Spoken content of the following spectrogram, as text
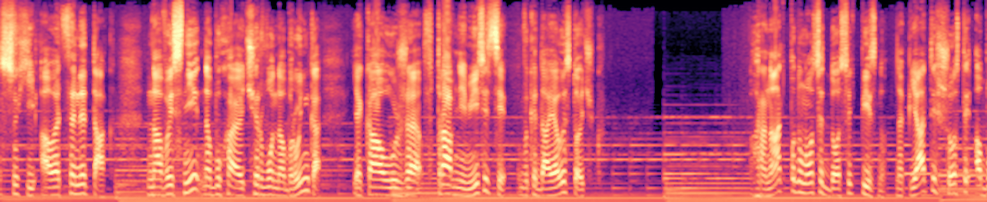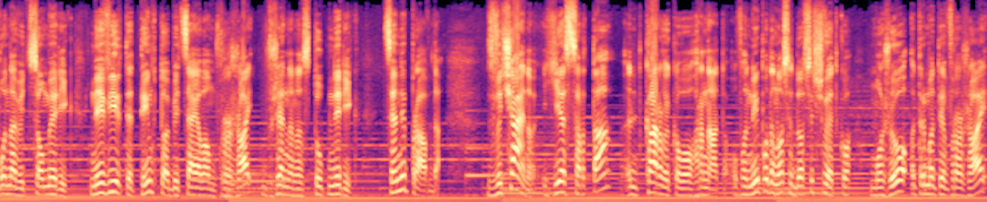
сухі, але це не так. Навесні набухає червона брунька, яка уже в травні місяці викидає листочок. Гранат плодоносить досить пізно, на 5, 6 або навіть 7 рік. Не вірте тим, хто обіцяє вам врожай вже на наступний рік. Це неправда. Звичайно, є сорта карликового гранату. Вони плодоносять досить швидко. Можливо отримати врожай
